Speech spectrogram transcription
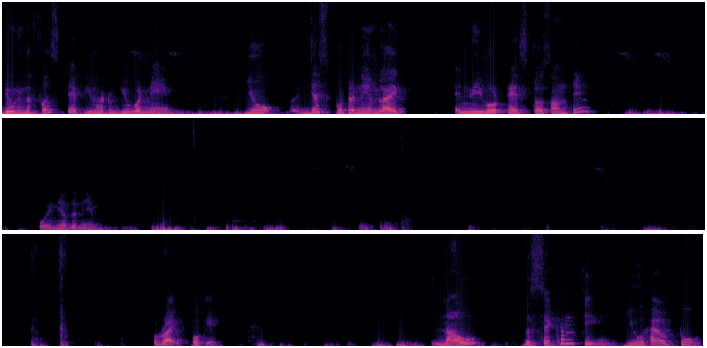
during the first step you have to give a name. You just put a name like in vivo test or something. Or any other name. Right okay now the second thing you have to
